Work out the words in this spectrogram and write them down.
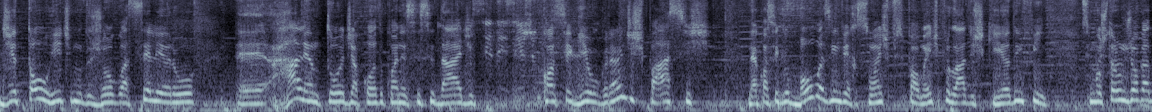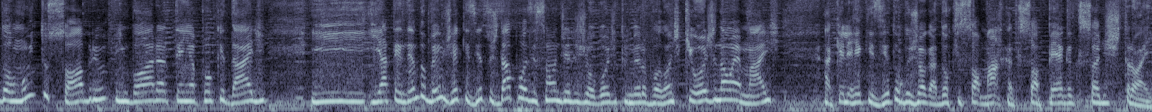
ditou o ritmo do jogo, acelerou, é, ralentou de acordo com a necessidade, conseguiu grandes passes, né, conseguiu boas inversões, principalmente para o lado esquerdo. Enfim, se mostrou um jogador muito sóbrio, embora tenha pouca idade e, e atendendo bem os requisitos da posição onde ele jogou de primeiro volante, que hoje não é mais aquele requisito do jogador que só marca, que só pega, que só destrói.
